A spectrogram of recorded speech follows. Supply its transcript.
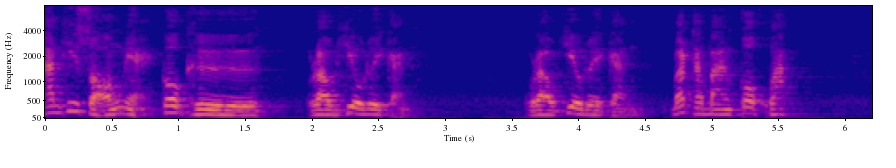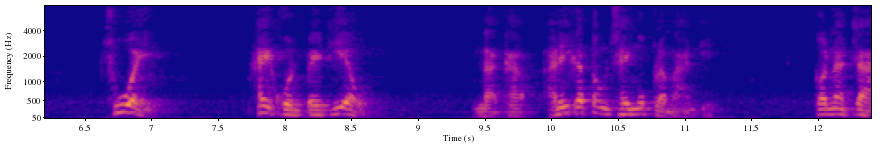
อันที่สองเนี่ยก็คือ เราเที่ยวด้วยกัน เราเที่ยวด้วยกัน รัฐบาลก็ควัก ช่วยให้คนไปเที่ยวนะครับ อันนี้ก็ต้องใช้งบประมาณอีก ก็น่าจะ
